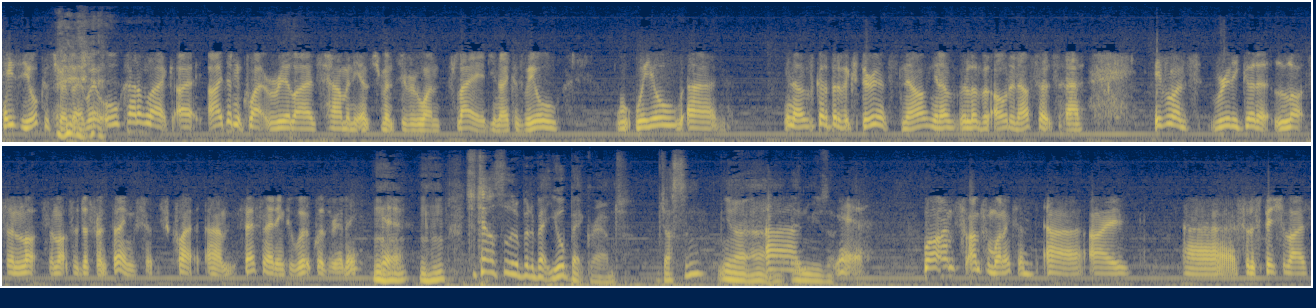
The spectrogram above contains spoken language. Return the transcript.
He's the orchestra, but we're all kind of like I, I didn't quite realize how many instruments everyone played, you know, because we all we all uh, you know we've got a bit of experience now, you know, we're a little bit older now, so it's uh, everyone's really good at lots and lots and lots of different things. It's quite um, fascinating to work with, really. Yeah. hmm So tell us a little bit about your background, Justin. You know, uh, Um, in music. Yeah. Well, I'm I'm from Wellington. Uh, I uh, sort of specialised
